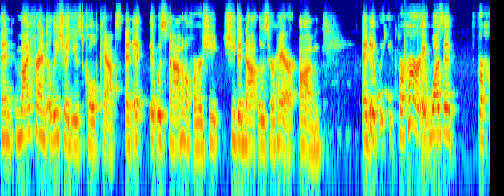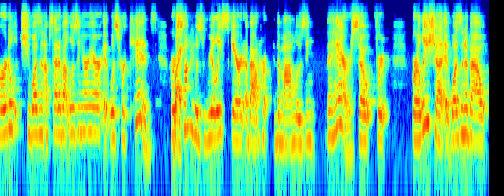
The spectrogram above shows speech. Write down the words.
And my friend Alicia used cold caps, and it it was phenomenal for her. She she did not lose her hair. Um, and it for her it wasn't for her to she wasn't upset about losing her hair. It was her kids. Her right. son was really scared about her the mom losing the hair. So for for alicia it wasn't about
